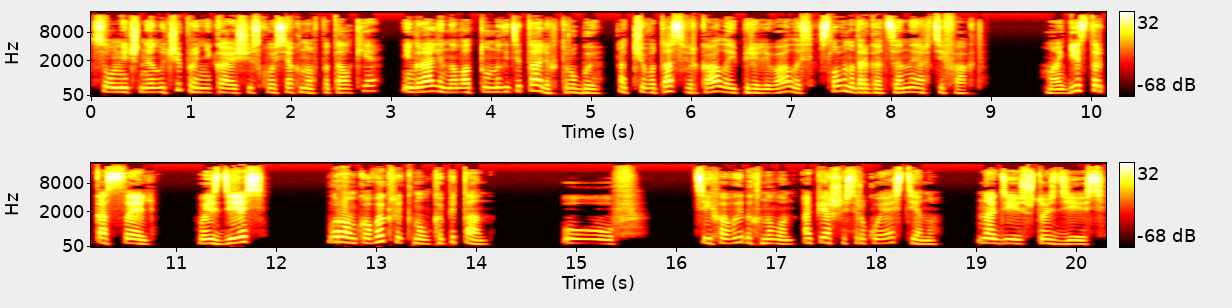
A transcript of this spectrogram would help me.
Солнечные лучи, проникающие сквозь окно в потолке, играли на латунных деталях трубы, отчего та сверкала и переливалась, словно драгоценный артефакт. «Магистр Кассель, вы здесь?» — громко выкрикнул капитан. «Уф!» — тихо выдохнул он, опершись рукой о стену. «Надеюсь, что здесь.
